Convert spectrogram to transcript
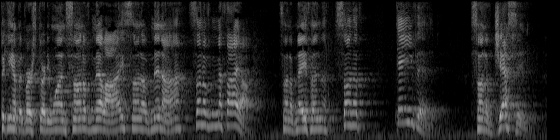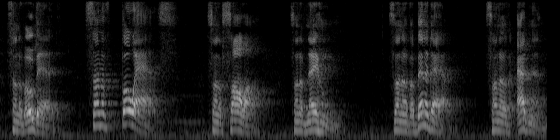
Picking up at verse 31 son of Melai, son of Menna, son of Matthiah, son of Nathan, son of David, son of Jesse, son of Obed, son of Boaz, son of Salah, son of Nahum, son of Abinadab, son of Admin,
